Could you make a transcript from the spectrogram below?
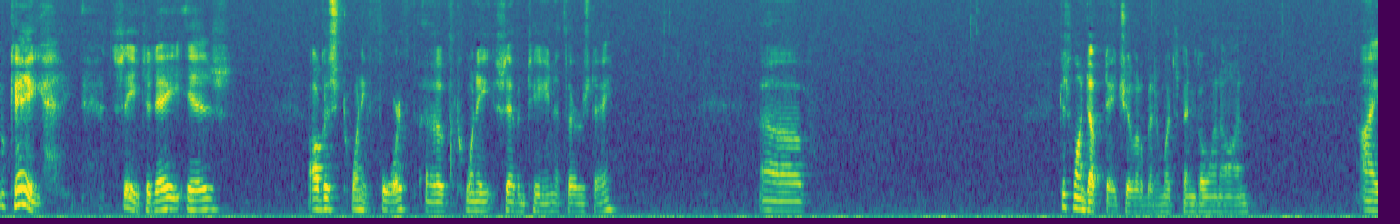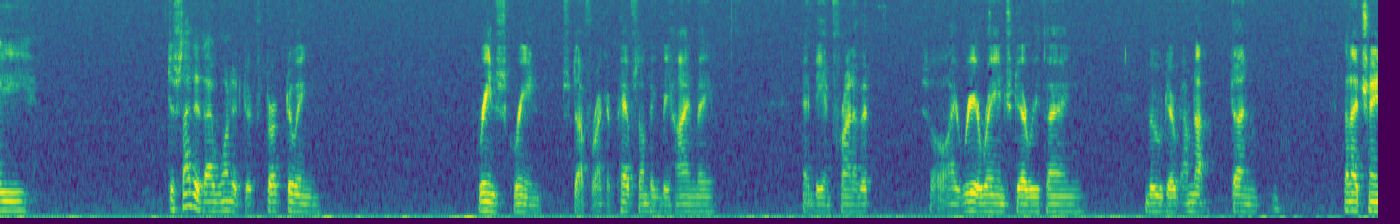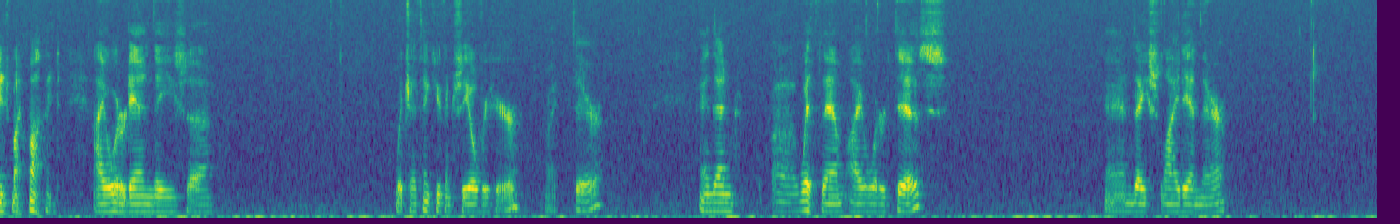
Okay, let's see, today is August 24th of 2017, a Thursday. Uh, just wanted to update you a little bit on what's been going on. I decided I wanted to start doing green screen stuff where I could have something behind me and be in front of it. So I rearranged everything, moved. Every, I'm not done. Then I changed my mind. I ordered in these, uh, which I think you can see over here, right there. And then uh, with them, I ordered this, and they slide in there.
